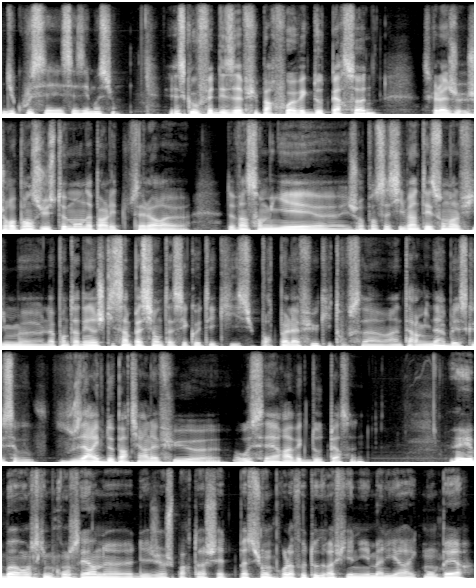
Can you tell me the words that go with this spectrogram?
du coup, ces, ces émotions. Est-ce que vous faites des affûts parfois avec d'autres personnes? Parce que là, je, repense justement, on a parlé tout à l'heure de Vincent Munier. Euh, et je repense à Sylvain Tesson dans le film euh, La Panthère des Neiges qui s'impatiente à ses côtés, qui supporte pas l'affût, qui trouve ça interminable. Est-ce que ça vous, arrive de partir à l'affût euh, au cerf avec d'autres personnes? Oui, bah, en ce qui me concerne, déjà je partage cette passion pour la photographie animalière avec mon père.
